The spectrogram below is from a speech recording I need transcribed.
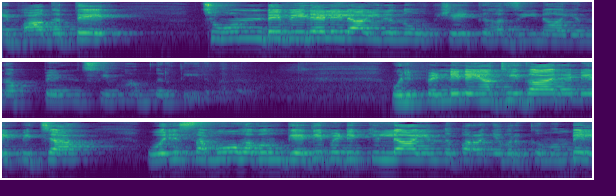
വിഭാഗത്തെ ചൂണ്ടി വിരലിലായിരുന്നു ഷെയ്ഖ് ഹസീന എന്ന പെൺ സിംഹം നിർത്തിയിരുന്നത്. ഒരു പെണ്ണിനെ അധികാരമേൽപ്പിച്ച ഒരു സമൂഹവും ഗതി പിടിക്കില്ല എന്ന് പറഞ്ഞവർക്ക് മുമ്പിൽ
